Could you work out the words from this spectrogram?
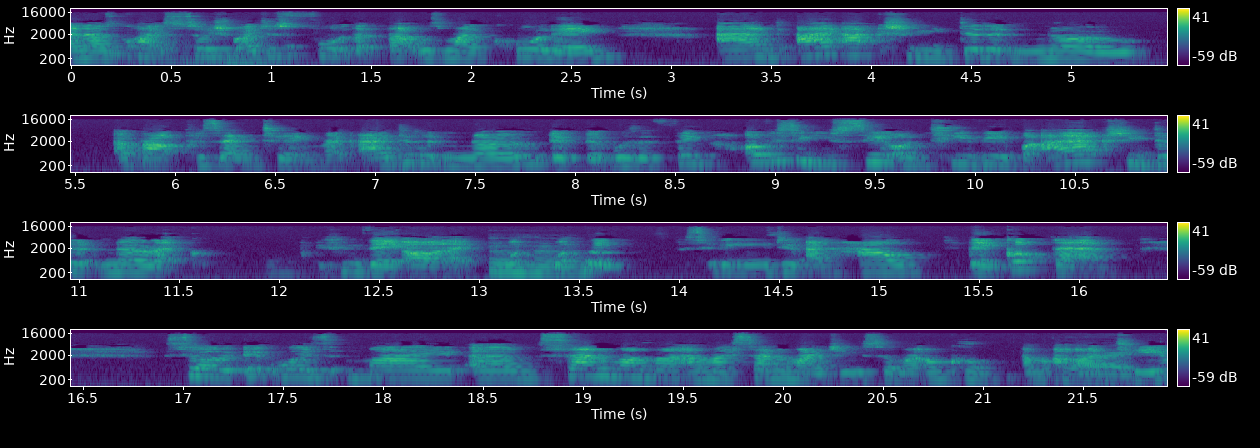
and I was quite social. I just thought that that was my calling, and I actually didn't know about presenting. Like I didn't know it, it was a thing. Obviously, you see it on TV, but I actually didn't know like who they are, like what, what they specifically do, and how they got there. So it was my um, Sana Mama and my Sana Maiji, so my uncle and my Right. auntie,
